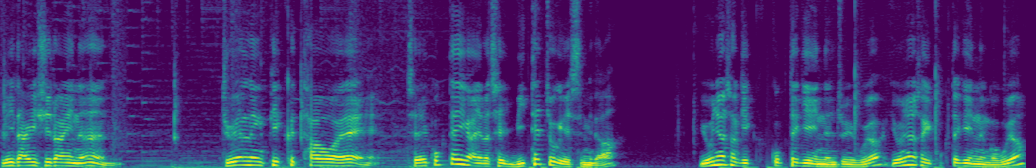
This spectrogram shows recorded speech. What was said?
리 다이 슈라인은 듀엘링 피크 타워의 제일 꼭대기가 아니라 제일 밑에 쪽에 있습니다. 요 녀석이 꼭대기에 있는 쪽이고요. 요 녀석이 꼭대기에 있는 거고요.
